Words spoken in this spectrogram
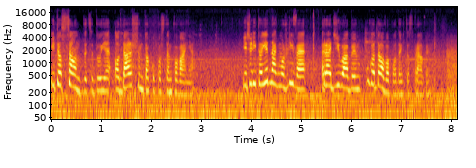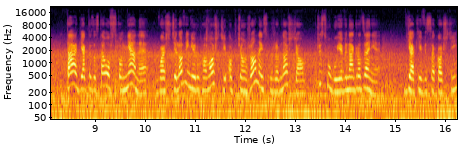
i to sąd decyduje o dalszym toku postępowania. Jeżeli to jednak możliwe, radziłabym ugodowo podejść do sprawy. Tak, jak to zostało wspomniane, właścicielowi nieruchomości obciążonej służebnością przysługuje wynagrodzenie. W jakiej wysokości?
